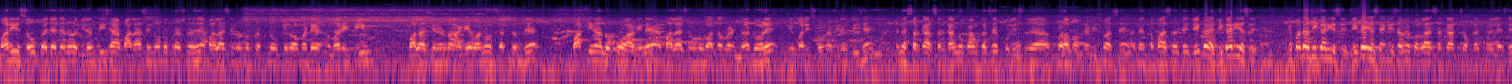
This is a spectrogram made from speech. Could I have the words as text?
મારી સૌ પ્રજાજનોને વિનંતી છે, આ બાલાસિનોનો પ્રશ્ન છે. બાલાસિનોનો પ્રશ્ન ઉકેલવા માટે અમારી ટીમ બાલાસિનોના આગેવાનો સક્ષમ છે. બાકીના લોકો આવીને બાલાસિનોનું વાતાવરણ ન ડોળે એ મારી સૌને વિનંતી છે અને સરકાર સરકારનું કામ કરશે, પોલીસ વડામાં અમને વિશ્વાસ છે અને તપાસ અંતે જે કંઈ અધિકારી હશે કે પદાધિકારી હશે, જે કંઈ હશે એની સામે પગલાં સરકાર ચોક્કસપણે લેશે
